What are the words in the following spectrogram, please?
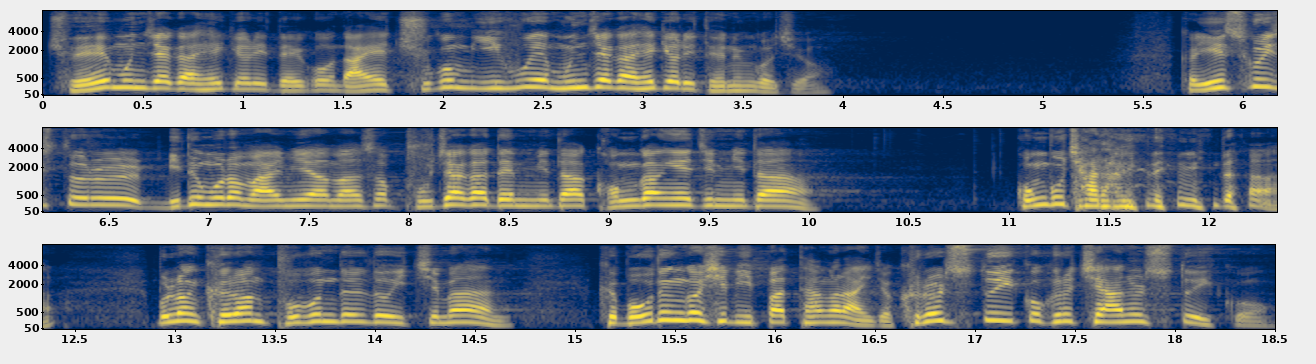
죄의 문제가 해결이 되고 나의 죽음 이후의 문제가 해결이 되는 거죠. 그러니까 예수 그리스도를 믿음으로 말미암아서 부자가 됩니다. 건강해집니다. 공부 잘하게 됩니다. 물론 그런 부분들도 있지만 그 모든 것이 밑바탕은 아니죠. 그럴 수도 있고 그렇지 않을 수도 있고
